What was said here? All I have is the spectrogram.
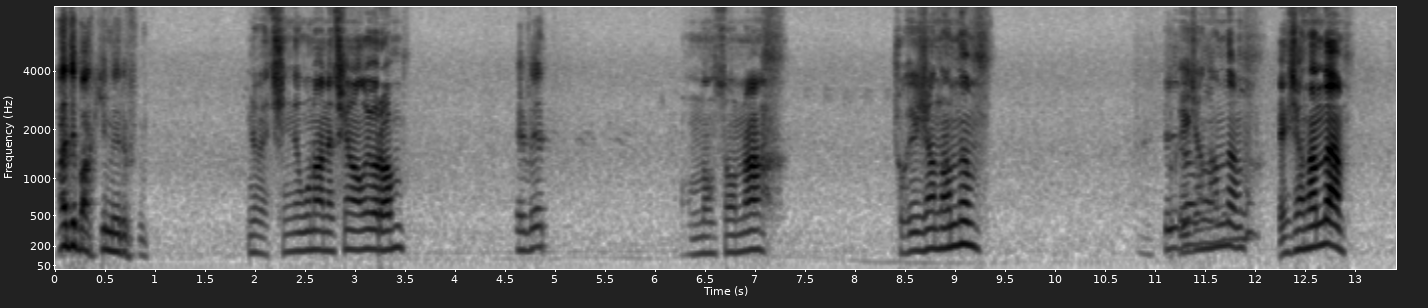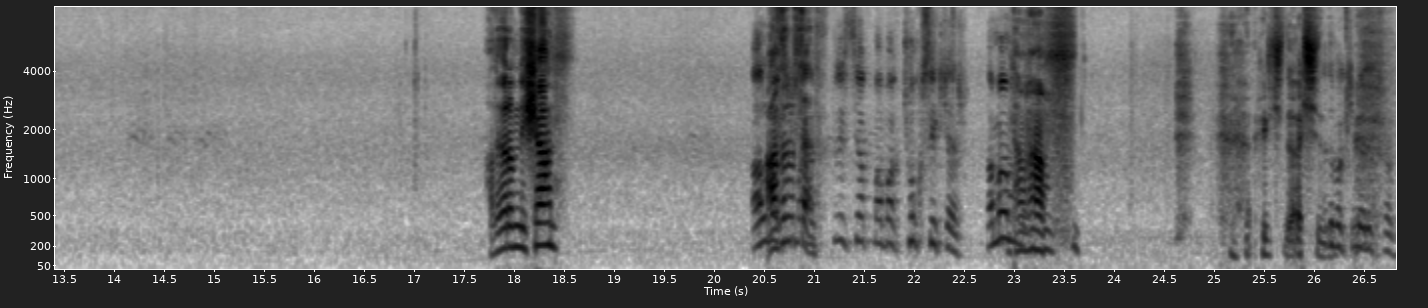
Hadi bakayım herifim. Evet şimdi buna neşen alıyorum. Evet. Ondan sonra çok heyecanlandım. Heyecanlandım. Heyecanlandım. Alıyorum nişan. Al Hazır bakayım, mısın? Stres yapma bak çok seker. Tamam mı? Tamam. şimdi bak Hadi bakayım herifim.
